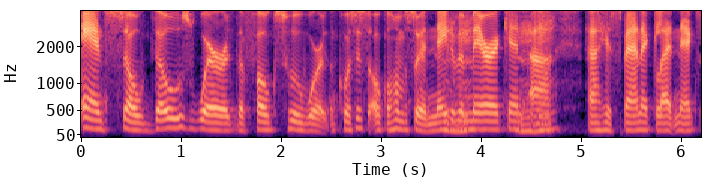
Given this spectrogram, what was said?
And so those were the folks who were, of course, this is Oklahoma, so we had Native Mm-hmm. American, uh, uh, Hispanic, Latinx,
